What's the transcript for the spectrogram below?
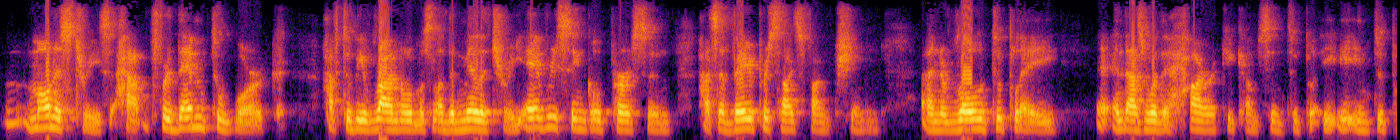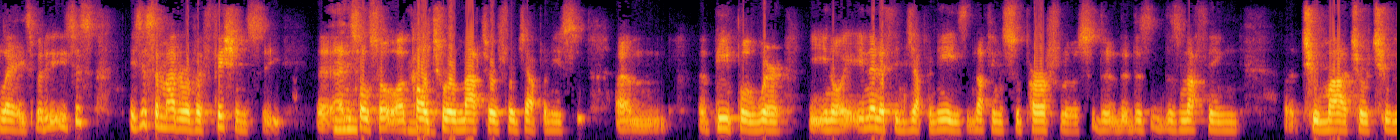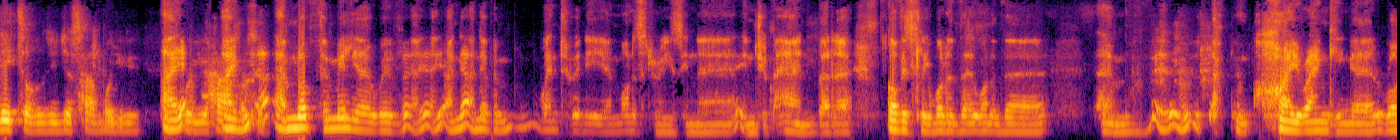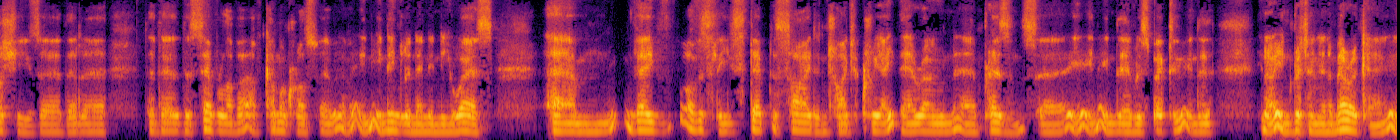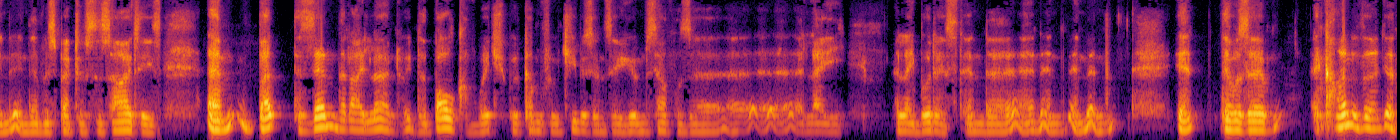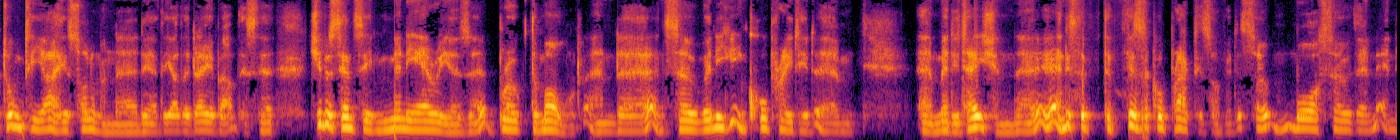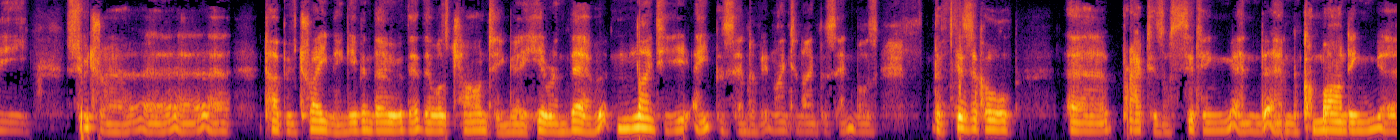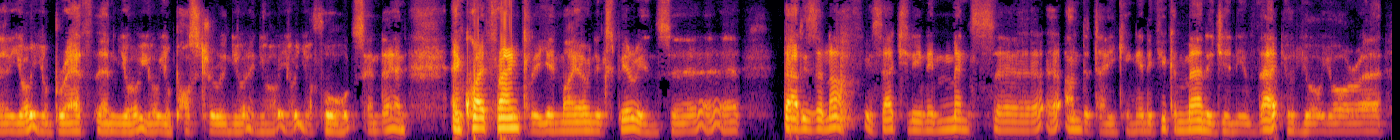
monasteries have, for them to work, have to be run almost like the military. Every single person has a very precise function and a role to play and that's where the hierarchy comes into into place. But it's just it's just a matter of efficiency, mm-hmm. and it's also a mm-hmm. cultural matter for Japanese um, people. Where you know, in anything Japanese, nothing superfluous. There's there's nothing uh, too much or too little. You just have what you I, what you have. I'm, I'm not familiar with. I, I, never went to any uh, monasteries in uh, in Japan, but uh, obviously one of the one of the um, high-ranking uh, Roshis uh, that uh, that the, the several I've, I've come across uh, in, in England and in the US. Um, they've obviously stepped aside and tried to create their own uh, presence uh, in, in their respective in the you know in Britain and America in, in their respective societies. Um, but the Zen that I learned, the bulk of which would come from Chiba Sensei, who himself was a, a, a lay a lay Buddhist, and and and and, and it, there was a kind of talking to Yahe Solomon uh, the, the other day about this. Uh, Chiba Sensei, in many areas, uh, broke the mold, and uh, and so when he incorporated um, uh, meditation, uh, and it's the, the physical practice of it. It's so more so than any sutra type of training. Even though there, there was chanting here and there, ninety-eight percent of it, ninety-nine percent was the physical uh, practice of sitting and and commanding uh, your your breath and your, your your posture and your and your your, your thoughts and and and quite frankly, in my own experience, uh, uh that is enough. It's actually an immense uh, undertaking, and if you can manage any of that, you're you're you're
